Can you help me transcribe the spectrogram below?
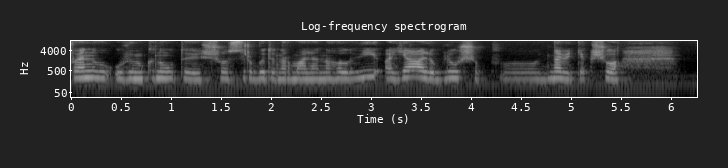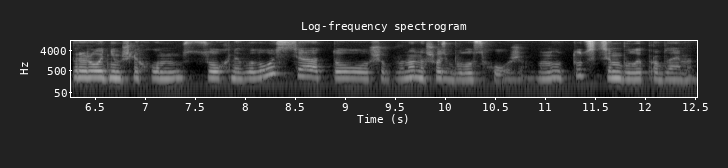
фен увімкнути, щось зробити нормально на голові. А я люблю, щоб е, навіть якщо природнім шляхом сохне волосся, то щоб воно на щось було схоже. Ну тут з цим були проблеми.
